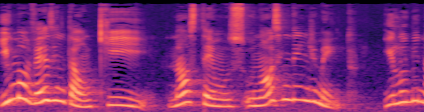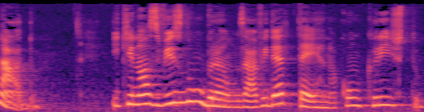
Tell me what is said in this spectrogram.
E uma vez então que nós temos o nosso entendimento iluminado e que nós vislumbramos a vida eterna com Cristo,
